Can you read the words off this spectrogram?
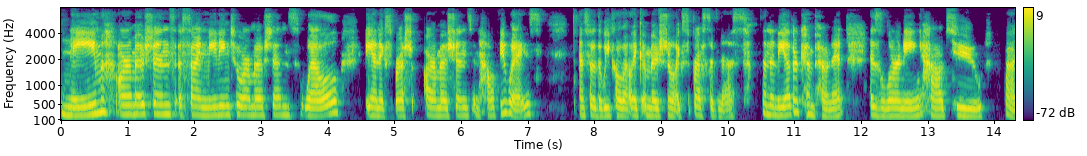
name our emotions, assign meaning to our emotions well, and express our emotions in healthy ways. And so that we call that like emotional expressiveness. And then the other component is learning how to uh,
